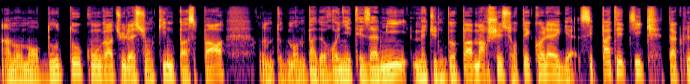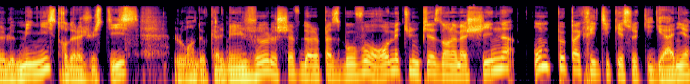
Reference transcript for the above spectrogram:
Un moment d'auto-congratulation qui ne passe pas. On ne te demande pas de renier tes amis, mais tu ne peux pas marcher sur tes collègues. C'est pathétique, le ministre de la Justice. Loin de calmer le jeu, le chef de la place Beauvau remet une pièce dans la machine. On ne peut pas critiquer ceux qui gagnent.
